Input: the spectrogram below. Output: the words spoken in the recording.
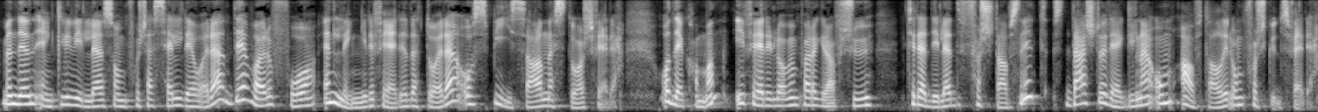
Men det hun egentlig ville som for seg selv det året, det var å få en lengre ferie dette året og spise av neste års ferie. Og det kan man i ferieloven paragraf 7 tredje ledd første avsnitt. Der står reglene om avtaler om forskuddsferie.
